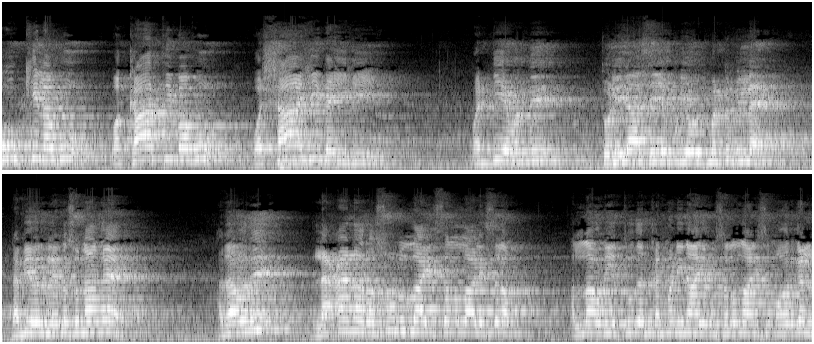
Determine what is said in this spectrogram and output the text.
மூக்கிலகு வ காத்திபகு வ ஷாஹிதைஹி. வட்டியை வந்து தொழிலா செய்யக்கூடியவருக்கு மட்டும் இல்லை நபி அவர்கள் என்ன சொன்னாங்க? அதாவது லஅன ரசூலுல்லாஹி ஸல்லல்லாஹு அலைஹி வஸல்லம் அல்லாஹ்வுடைய தூதர் கண்மணி நாயகம் ஸல்லல்லாஹு அலைஹி வஸல்லம் அவர்கள்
